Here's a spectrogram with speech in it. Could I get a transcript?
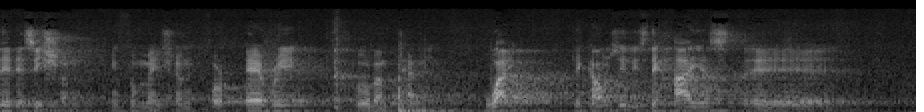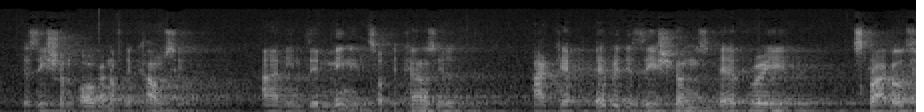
the decision information for every urban planning. Why? The council is the highest uh, decision organ of the council, and in the minutes of the council are kept every decisions, every struggles,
